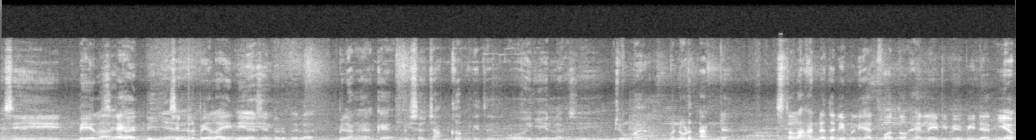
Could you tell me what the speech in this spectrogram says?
si Bella Si eh tadinya. Cinderella ini Iya, Cinderella. bilangnya kayak bisa cakep gitu Oh, gila sih. cuma menurut anda setelah anda tadi melihat foto Hey Lady Baby dan Yap.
